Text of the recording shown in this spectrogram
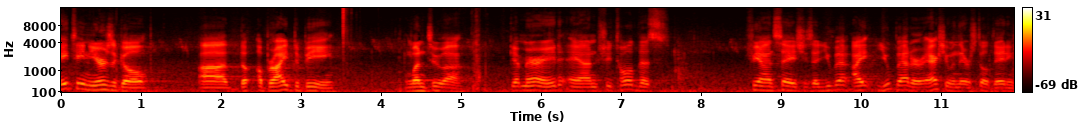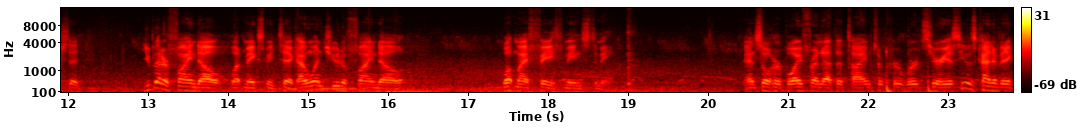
18 years ago, uh, the, a bride to be went to uh, get married, and she told this fiance, she said, "You bet, I, you better." Actually, when they were still dating, she said, "You better find out what makes me tick. I want you to find out what my faith means to me." And so her boyfriend at the time took her word serious. He was kind of an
